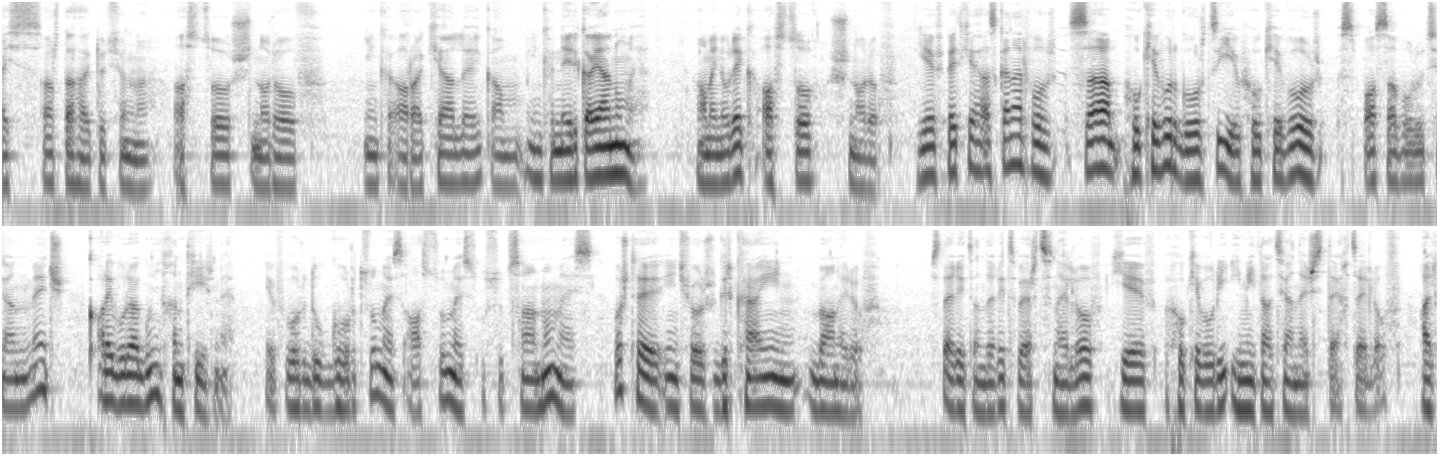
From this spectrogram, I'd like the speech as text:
այս արտահայտությունը Աստծո շնորհով ինքը առաքյալ է կամ ինքը ներկայանում է ամենուրեք Աստծո շնորհով։ Եվ պետք է հասկանալ, որ սա հոգևոր գործի եւ հոգևոր սպասավորության մեջ կարևորագույն խնդիրն է, եւ որ դու գործում ես, ասում ես, ուսուցանում ես, ոչ թե ինչ որ գրքային բաներով, ստեղից ընդեղից վերցնելով եւ հոգևորի իմիտացիաներ ստեղծելով, այլ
